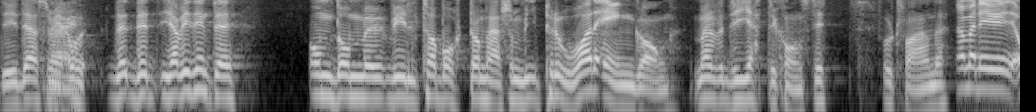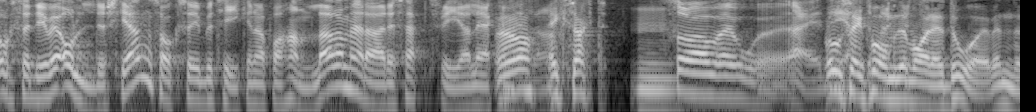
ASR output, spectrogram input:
Det är det som och det, det, jag vet inte om de vill ta bort de här som provar en gång, men det är jättekonstigt fortfarande. Ja, men det är ju också, det är väl åldersgräns också i butikerna på att handla de här receptfria läkemedlen. Ja, exakt. Så, eh, nej, det är Osäker på om det var det då. Jag vet inte.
